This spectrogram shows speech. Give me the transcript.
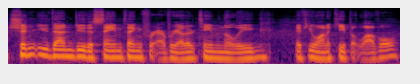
Shouldn't you then do the same thing for every other team in the league if you want to keep it level?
